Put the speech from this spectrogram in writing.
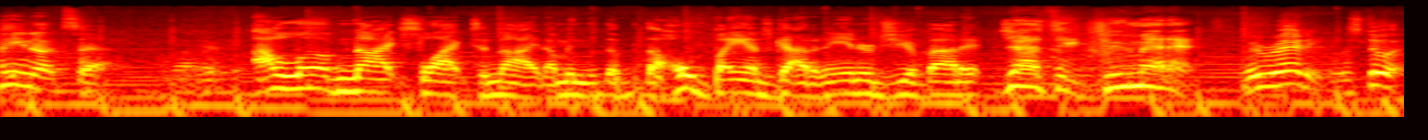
Peanuts at? I love nights like tonight. I mean, the, the whole band's got an energy about it. Jesse, two minutes. We're ready. Let's do it.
